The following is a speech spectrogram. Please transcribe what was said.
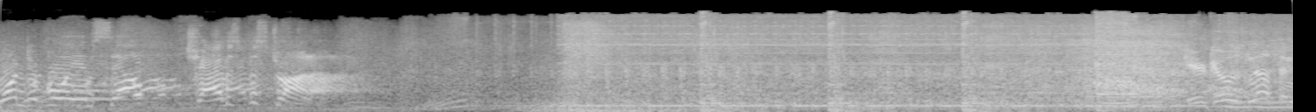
Wonder Boy himself, Travis Pastrana. Here goes nothing.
